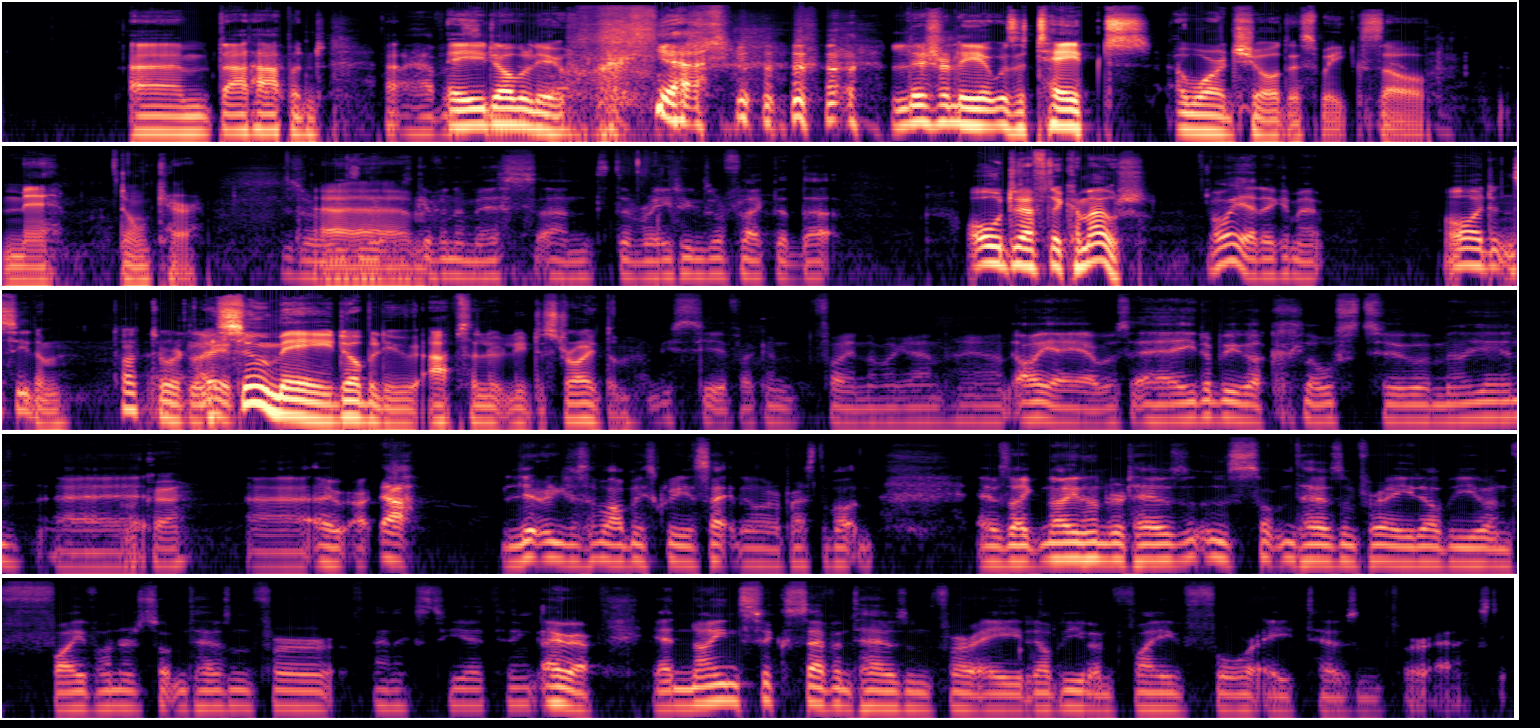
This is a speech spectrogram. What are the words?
Um, that happened. I haven't seen AEW, yeah. Literally, it was a taped award show this week. So meh, don't care. There's a reason it was Um, given a miss, and the ratings reflected that. Oh, do they have to come out? Oh yeah, they came out. Oh, I didn't see them. Thought they were I delayed. assume AEW absolutely destroyed them. Let me see if I can find them again. Hang on. Oh yeah, yeah. It was uh, AEW got close to a million. Uh, Okay. uh, ah, literally just on my screen a second ago when I pressed the button. It was like nine hundred thousand something thousand for AEW and five hundred something thousand for NXT. I think. Oh yeah, yeah, nine six seven thousand for AEW and five four eight thousand for NXT.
